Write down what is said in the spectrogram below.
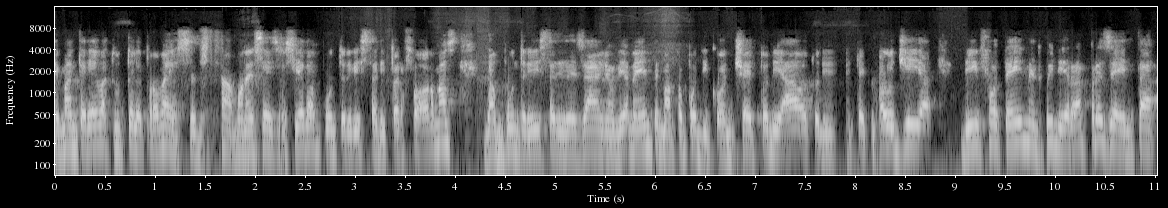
che manteneva tutte le promesse, diciamo, nel senso sia da un punto di vista di performance, da un punto di vista di design ovviamente, ma proprio di concetto di auto, di tecnologia, di infotainment, quindi rappresenta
